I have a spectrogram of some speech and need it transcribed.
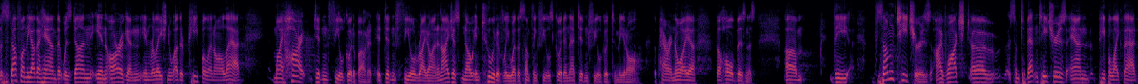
The stuff, on the other hand, that was done in Oregon in relation to other people and all that, my heart didn't feel good about it. It didn't feel right on. And I just know intuitively whether something feels good, and that didn't feel good to me at all. The paranoia, the whole business. Um, the some teachers I've watched uh, some Tibetan teachers and people like that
